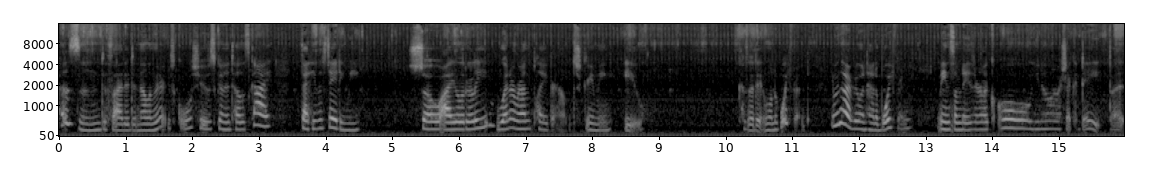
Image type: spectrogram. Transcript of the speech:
cousin decided in elementary school she was going to tell this guy that he was dating me. So I literally went around the playground screaming, ew. Because I didn't want a boyfriend. Even though everyone had a boyfriend. I mean, some days they're like, oh, you know, I wish I could date. But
